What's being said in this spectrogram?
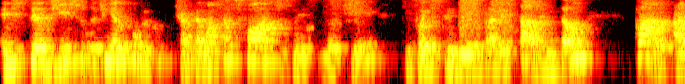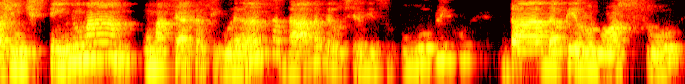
é desperdício do dinheiro público. Tinha até nossas fotos nesse dossiê, que foi distribuído para deputados. Então, claro, a gente tem uma, uma certa segurança dada pelo serviço público, dada pelo nosso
